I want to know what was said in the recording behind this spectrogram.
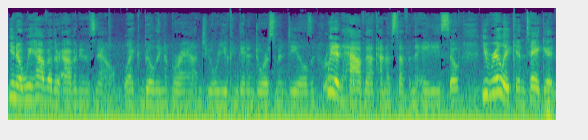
you know, we have other avenues now, like building a brand where you can get endorsement deals. Right, we didn't have that kind of stuff in the 80s. So you really can take it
